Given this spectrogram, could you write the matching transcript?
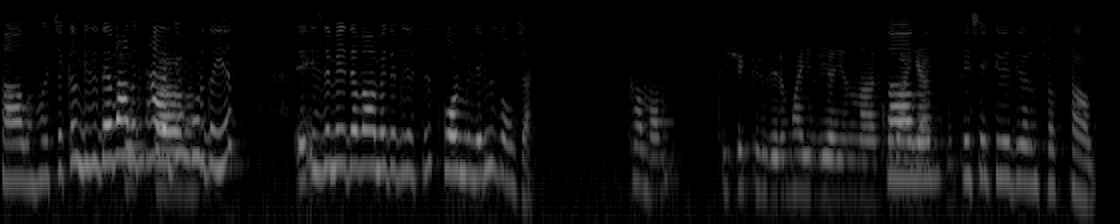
Sağ olun, hoşçakalın. Bizi devam Çok edin. Her gün buradayız. E, izlemeye devam edebilirsiniz. Formüllerimiz olacak. Tamam. Teşekkür ederim. Hayırlı yayınlar. Sağ Kolay olun. gelsin. Teşekkür ediyorum. Çok sağ olun.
